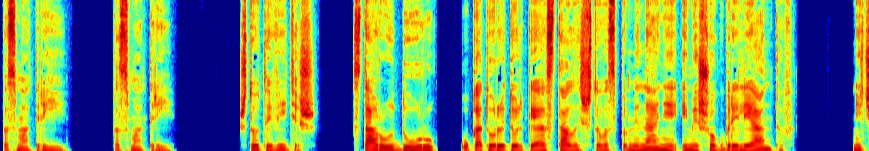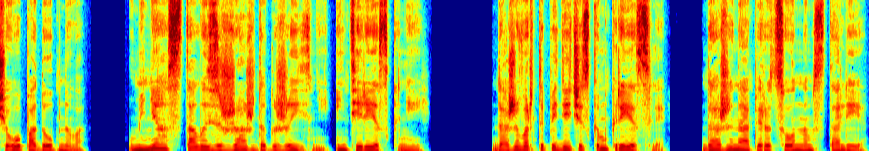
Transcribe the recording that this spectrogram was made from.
Посмотри, посмотри. Что ты видишь? Старую дуру, у которой только и осталось что воспоминания и мешок бриллиантов? Ничего подобного. У меня осталась жажда к жизни, интерес к ней. Даже в ортопедическом кресле, даже на операционном столе,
